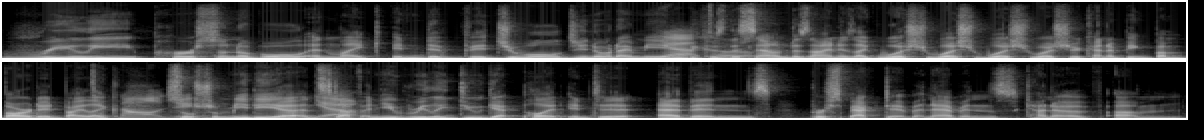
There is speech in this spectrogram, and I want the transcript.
really personable and like individual. Do you know what I mean? Yeah, because the sound design is like whoosh, whoosh, whoosh, whoosh. You're kind of being bombarded by like Technology. social media and stuff. And you really do get put into Evan's perspective and Evan's kind of um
